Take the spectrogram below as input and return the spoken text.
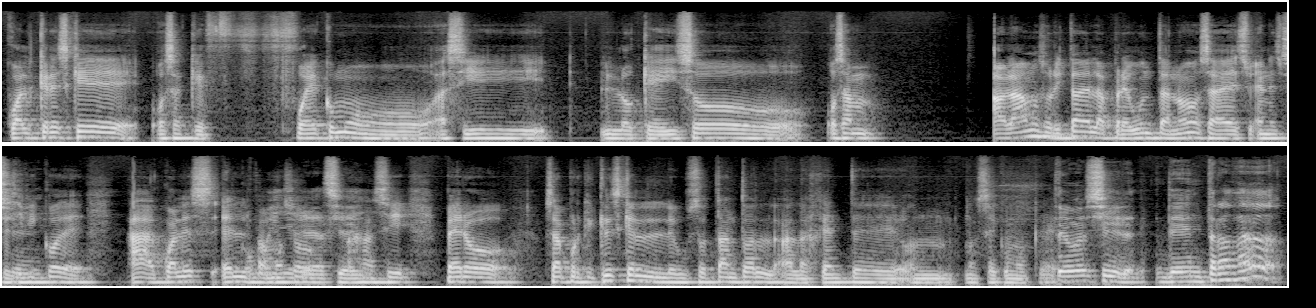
¿cuál crees que, o sea, que fue como así lo que hizo, o sea, hablábamos ahorita de la pregunta, ¿no? O sea, en específico de, ah, ¿cuál es el ¿Cómo famoso? Ajá, sí, pero, o sea, ¿por qué crees que le gustó tanto a la, gente? No sé, como que... Te voy a decir, de entrada,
